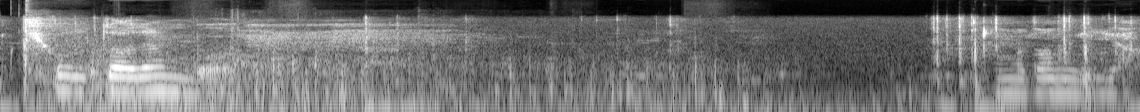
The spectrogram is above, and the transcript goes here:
İki oldu adam bu. Adam geliyor.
